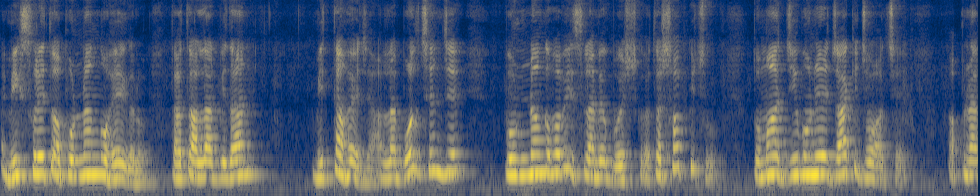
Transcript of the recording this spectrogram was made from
মিক্স হলে তো অপূর্ণাঙ্গ হয়ে গেল। তা তো আল্লাহর বিধান মিথ্যা হয়ে যায়। আল্লাহ বলছেন যে, পূর্ণাঙ্গভাবে ইসলামে বয়স করো। তো সব কিছু তোমার জীবনের যা কিছু আছে আপনার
